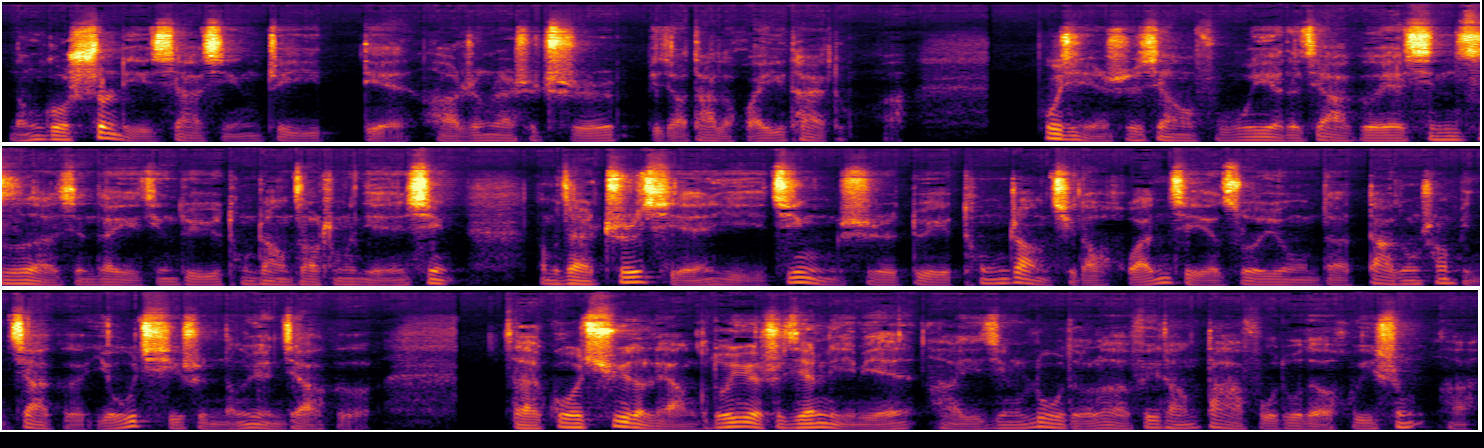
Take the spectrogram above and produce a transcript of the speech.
能够顺利下行这一点啊，仍然是持比较大的怀疑态度啊。不仅是像服务业的价格呀、薪资啊，现在已经对于通胀造成了粘性。那么在之前已经是对通胀起到缓解作用的大宗商品价格，尤其是能源价格，在过去的两个多月时间里面啊，已经录得了非常大幅度的回升啊。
